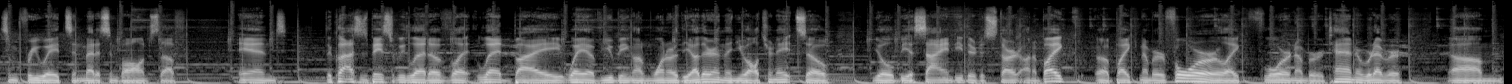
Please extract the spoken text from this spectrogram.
some free weights and medicine ball and stuff. And the class is basically led of led by way of you being on one or the other, and then you alternate. So you'll be assigned either to start on a bike, uh, bike number four, or like floor number 10 or whatever. Um,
